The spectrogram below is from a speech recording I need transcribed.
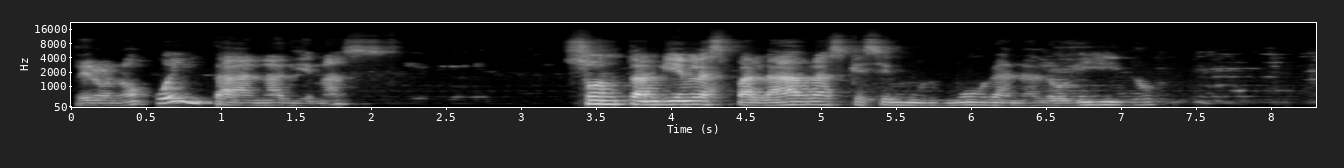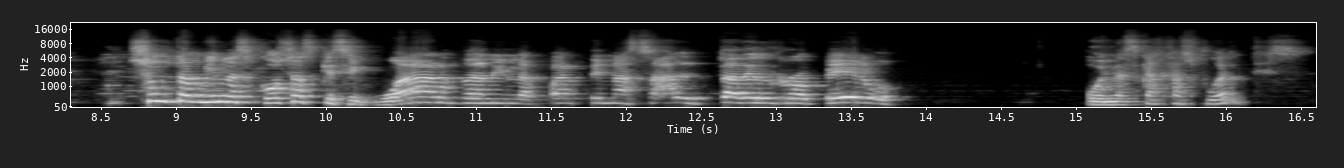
pero no cuenta a nadie más. Son también las palabras que se murmuran al oído. Son también las cosas que se guardan en la parte más alta del ropero o en las cajas fuertes.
